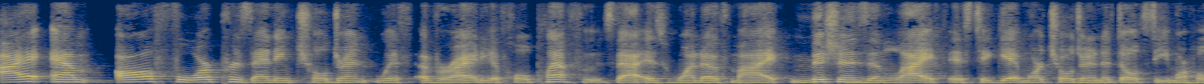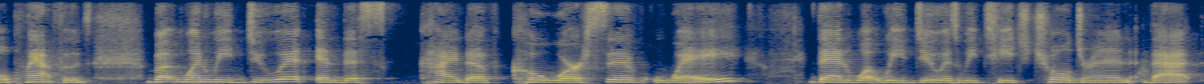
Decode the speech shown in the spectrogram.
I am all for presenting children with a variety of whole plant foods. That is one of my missions in life is to get more children and adults to eat more whole plant foods. But when we do it in this kind of coercive way, then what we do is we teach children that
